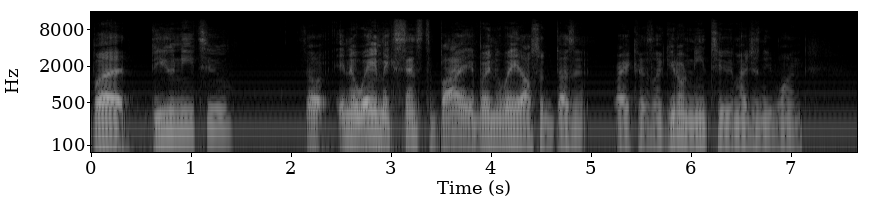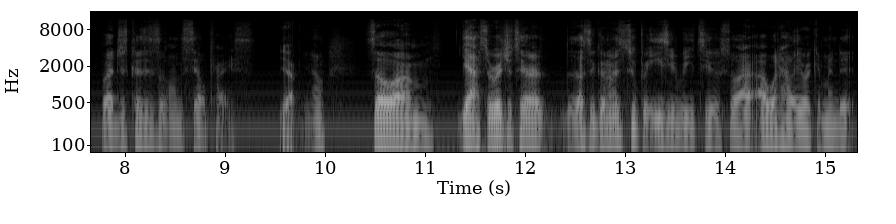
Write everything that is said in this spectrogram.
but do you need to? So in a way, it makes sense to buy it, but in a way, it also doesn't, right? Because like you don't need two, you might just need one, but just because it's on the sale price. Yeah. You know. So um yeah, so Richard Thaler, that's a good one. It's super easy to read too, so I, I would highly recommend it.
